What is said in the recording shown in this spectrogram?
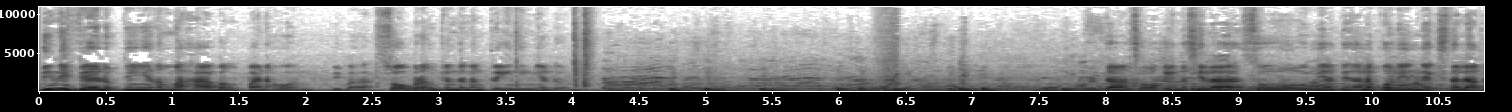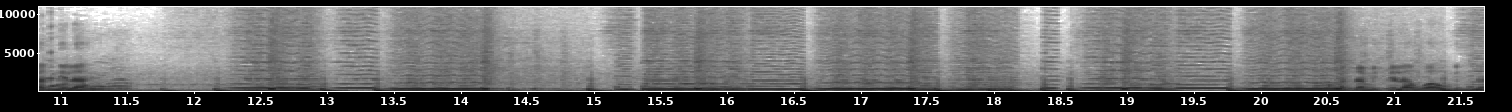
dinevelop niya yan ng mahabang panahon, di ba? Sobrang ganda ng training niya doon. We're done. So okay na sila. So hindi natin alam kung ano yung next na lakad nila. Damit nila. Wow, ganda.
